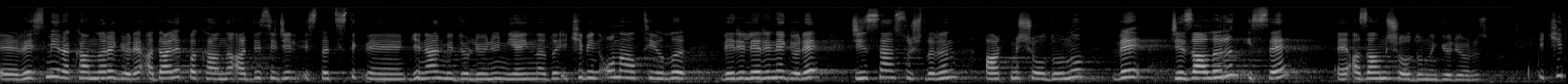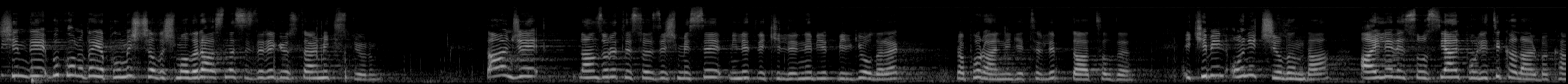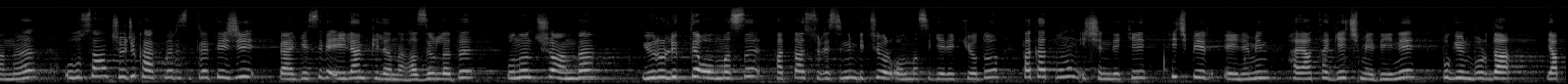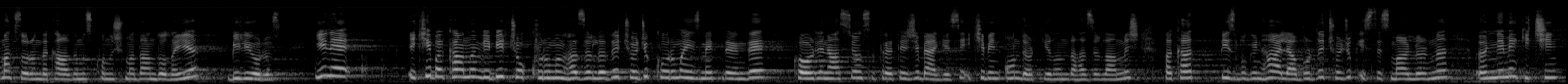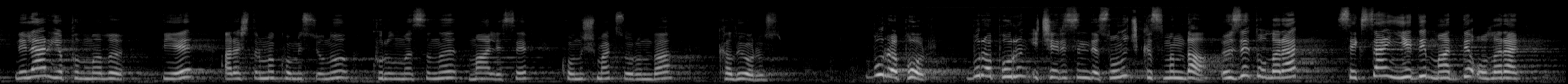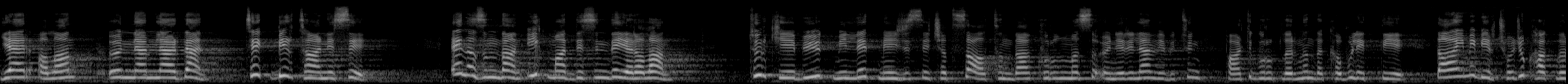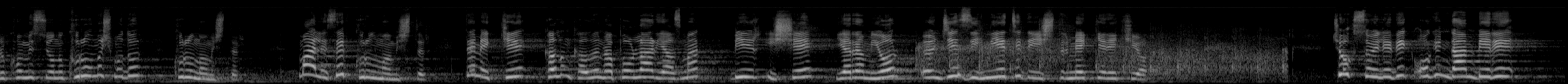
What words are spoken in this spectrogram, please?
e, resmi rakamlara göre Adalet Bakanlığı Adli Sicil İstatistik e, Genel Müdürlüğü'nün yayınladığı 2016 yılı verilerine göre cinsel suçların artmış olduğunu ve cezaların ise e, azalmış olduğunu görüyoruz. Şimdi bu konuda yapılmış çalışmaları aslında sizlere göstermek istiyorum. Daha önce Lanzarote Sözleşmesi milletvekillerine bir bilgi olarak rapor haline getirilip dağıtıldı. 2013 yılında Aile ve Sosyal Politikalar Bakanlığı Ulusal Çocuk Hakları Strateji Belgesi ve Eylem Planı hazırladı. Bunun şu anda yürürlükte olması hatta süresinin bitiyor olması gerekiyordu. Fakat bunun içindeki hiçbir eylemin hayata geçmediğini bugün burada yapmak zorunda kaldığımız konuşmadan dolayı biliyoruz. Yine iki bakanlığın ve birçok kurumun hazırladığı çocuk koruma hizmetlerinde koordinasyon strateji belgesi 2014 yılında hazırlanmış. Fakat biz bugün hala burada çocuk istismarlarını önlemek için neler yapılmalı diye araştırma komisyonu kurulmasını maalesef konuşmak zorunda kalıyoruz. Bu rapor, bu raporun içerisinde sonuç kısmında özet olarak 87 madde olarak yer alan önlemlerden tek bir tanesi en azından ilk maddesinde yer alan Türkiye Büyük Millet Meclisi çatısı altında kurulması önerilen ve bütün parti gruplarının da kabul ettiği daimi bir çocuk hakları komisyonu kurulmuş mudur? Kurulmamıştır. Maalesef kurulmamıştır. Demek ki kalın kalın raporlar yazmak bir işe yaramıyor. Önce zihniyeti değiştirmek gerekiyor. Çok söyledik. O günden beri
